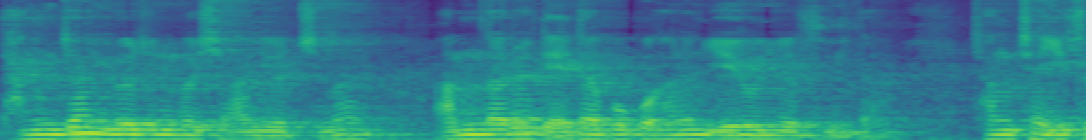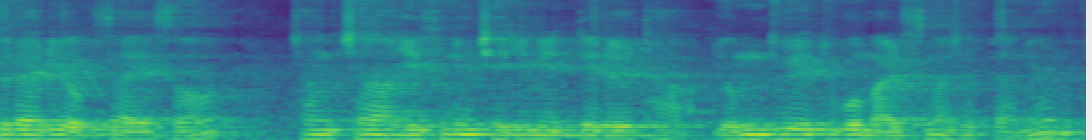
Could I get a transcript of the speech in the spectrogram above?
당장 이루어지는 것이 아니었지만 앞날을 내다보고 하는 예언이었습니다. 장차 이스라엘의 역사에서 장차 예수님 재림의 때를 다 염두에 두고 말씀하셨다면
